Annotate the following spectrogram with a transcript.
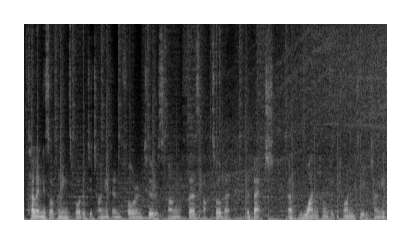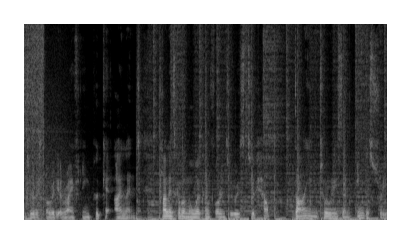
Thailand is opening its border to Chinese and foreign tourists on 1st October. The batch of 120 Chinese tourists already arrived in Phuket Island. Thailand's government welcomed foreign tourists to help dying tourism industry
